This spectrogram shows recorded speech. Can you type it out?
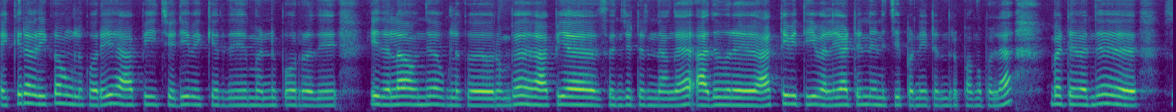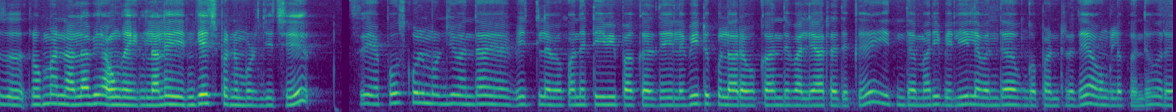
வைக்கிற வரைக்கும் அவங்களுக்கு ஒரே ஹாப்பி செடி வைக்கிறது மண் போடுறது இதெல்லாம் வந்து அவங்களுக்கு ரொம்ப ஹாப்பியாக செஞ்சுட்டு இருந்தாங்க அது ஒரு ஆக்டிவிட்டி விளையாட்டுன்னு நினச்சி பண்ணிகிட்டு இருந்திருப்பாங்க போல். பட் வந்து ரொம்ப நல்லாவே அவங்க எங்களால் என்கேஜ் பண்ண முடிஞ்சிச்சு. ஸோ எப்போ ஸ்கூல் முடிஞ்சு வந்தால் வீட்டில் உட்காந்து டிவி பார்க்குறது இல்லை வீட்டுக்குள்ளார உட்காந்து விளையாடுறதுக்கு இந்த மாதிரி வெளியில் வந்து அவங்க பண்ணுறது அவங்களுக்கு வந்து ஒரு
